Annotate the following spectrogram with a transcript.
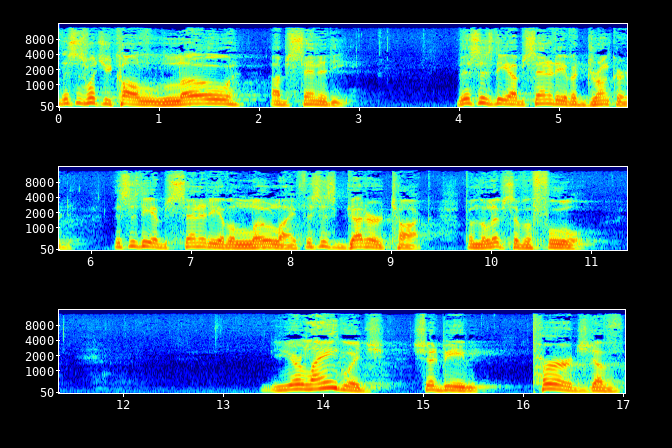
this is what you'd call low obscenity. This is the obscenity of a drunkard. This is the obscenity of a lowlife. This is gutter talk from the lips of a fool. Your language should be purged of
